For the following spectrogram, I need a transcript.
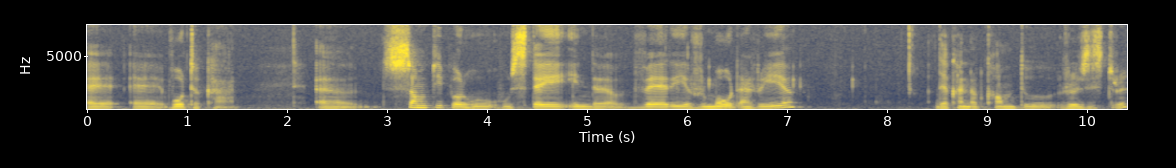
a, a voter card uh, some people who, who stay in the very remote area, they cannot come to register.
